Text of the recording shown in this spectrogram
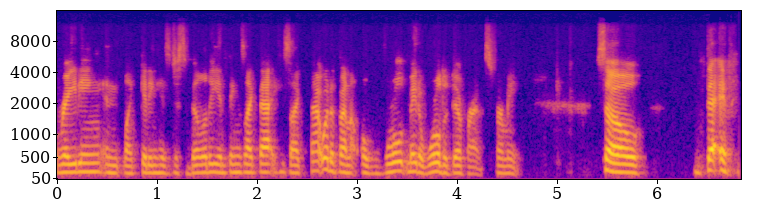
rating and like getting his disability and things like that. He's like, that would have been a world made a world of difference for me. So that if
